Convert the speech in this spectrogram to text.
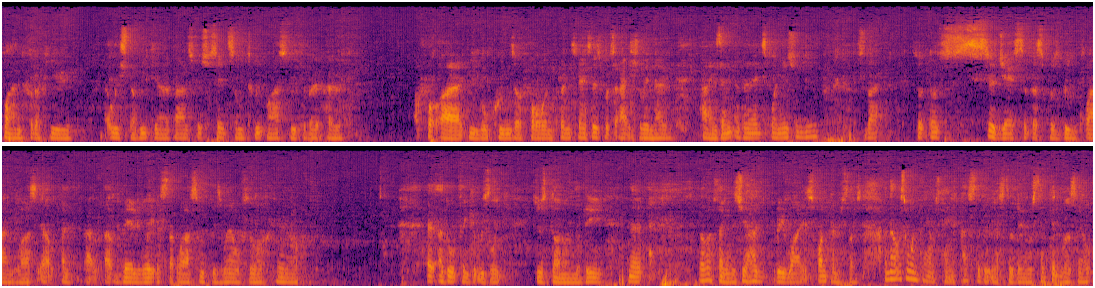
planned for a few, at least a week in advance, which she said some tweet last week about how uh, evil queens or fallen princesses, which actually now ties into the explanation here. So that so it does suggest that this was being planned last at, at, at very latest at last week as well. So you know, I, I don't think it was like just done on the day. Now, the other thing is you had Bray Wyatt's Funhouse list, and that was one thing I was kind of pissed about yesterday. I was thinking to myself,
